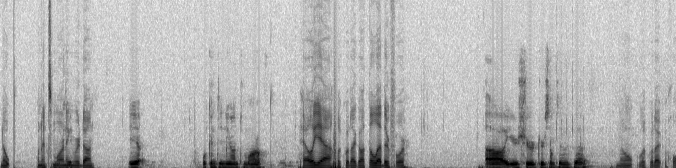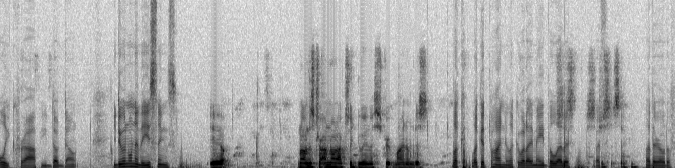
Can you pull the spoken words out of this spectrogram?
Nope. When it's morning, Okay. we're done. Yeah. We'll continue on tomorrow. Hell yeah, look what I got the leather for. Uh, your shirt or something like that. No, look what I, holy crap, you dug down. You're doing one of these things? Yeah. No, I'm just trying. I'm not actually doing a strip mine. I'm just Look, look at behind you. Look at what I made the leather, Just, just, with. just a second. leather out of.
